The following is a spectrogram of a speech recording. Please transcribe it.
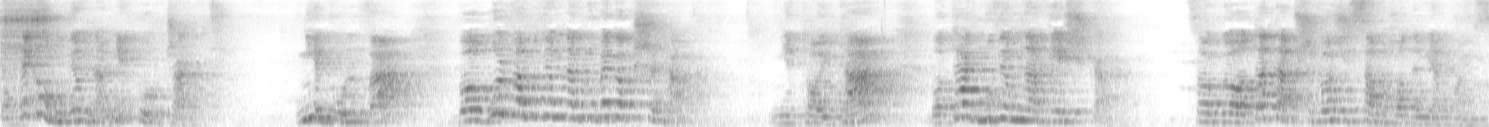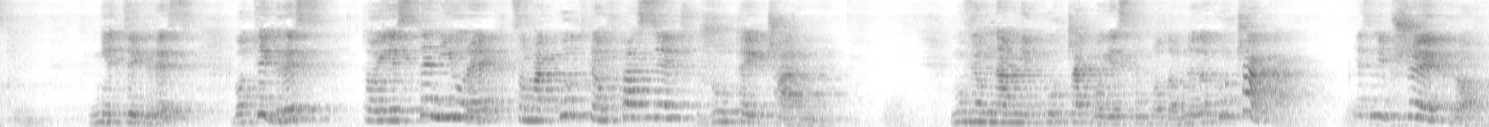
Dlatego mówią na mnie kurczak. Nie bulwa, bo bulwa mówią na grubego krzycha. Nie tojta, bo tak mówią na wieśka, co go tata przywozi samochodem japońskim. Nie tygrys, bo tygrys to jest ten Jurek, co ma kurtkę w pasy żółte i czarne. Mówią na mnie kurczak, bo jestem podobny do kurczaka. Jest mi przykro.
